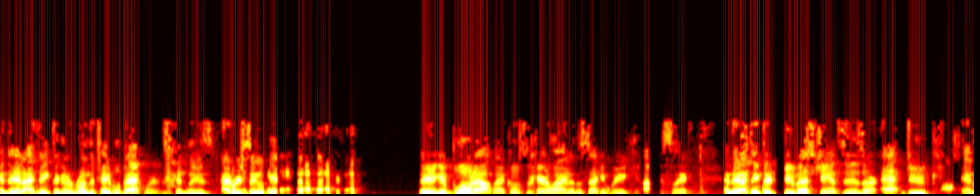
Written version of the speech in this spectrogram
And then I think they're going to run the table backwards and lose every single game. they're going to get blown out by Coastal Carolina the second week, obviously. And then I think their two best chances are at Duke and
